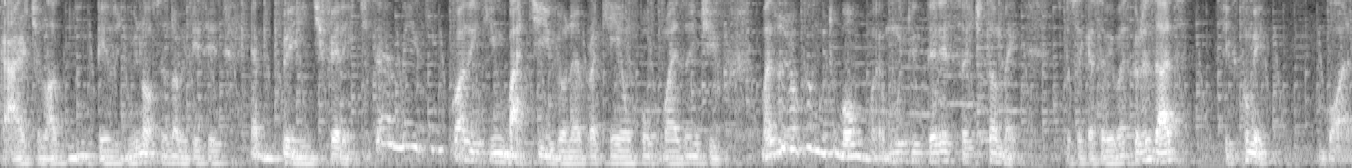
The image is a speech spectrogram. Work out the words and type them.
Kart lá do Nintendo de 1996 é bem diferente. Então é meio que quase que imbatível, né, para quem é um pouco mais antigo. Mas o jogo é muito bom, é muito interessante também. Se você quer saber mais curiosidades, fica comigo. Bora!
